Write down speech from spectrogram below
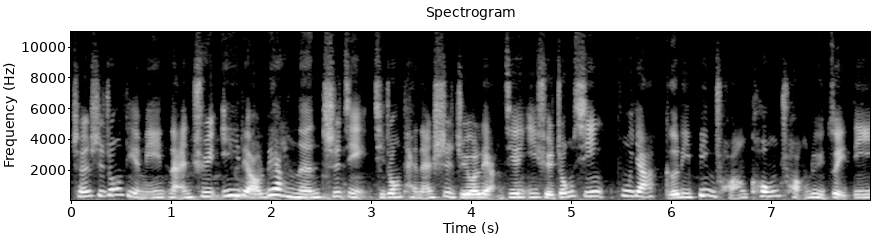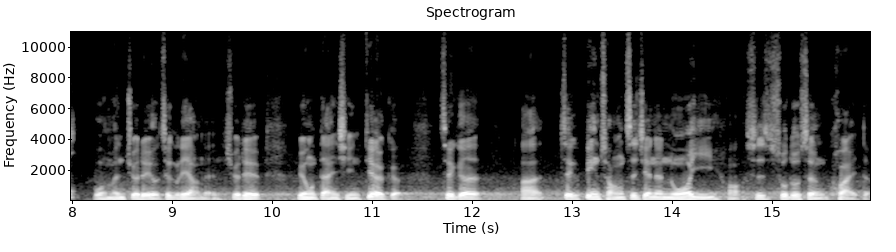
陈时中点名南区医疗量能吃紧，其中台南市只有两间医学中心，负压隔离病床空床率最低。我们绝对有这个量能，绝对不用担心。第二个，这个啊，这个病床之间的挪移，哦，是速度是很快的。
